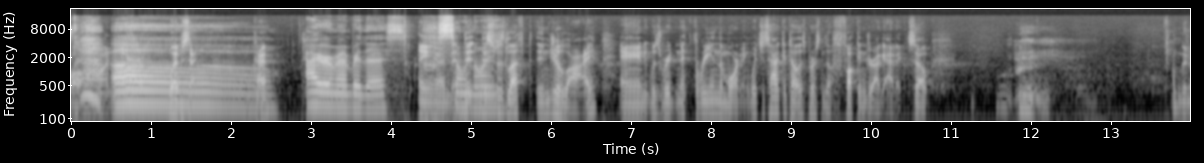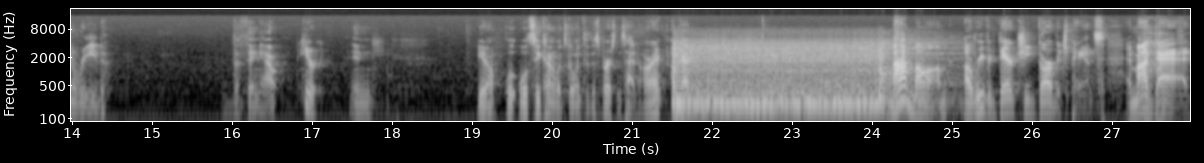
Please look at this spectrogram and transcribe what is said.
on our website. Okay. Oh. I remember this. And So th- this was left in July, and it was written at three in the morning, which is how I could tell this person's a fucking drug addict. So I'm gonna read the thing out here, and you know we'll, we'll see kind of what's going through this person's head. All right. Okay. My mom, Arrivederci Garbage Pants, and my dad,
